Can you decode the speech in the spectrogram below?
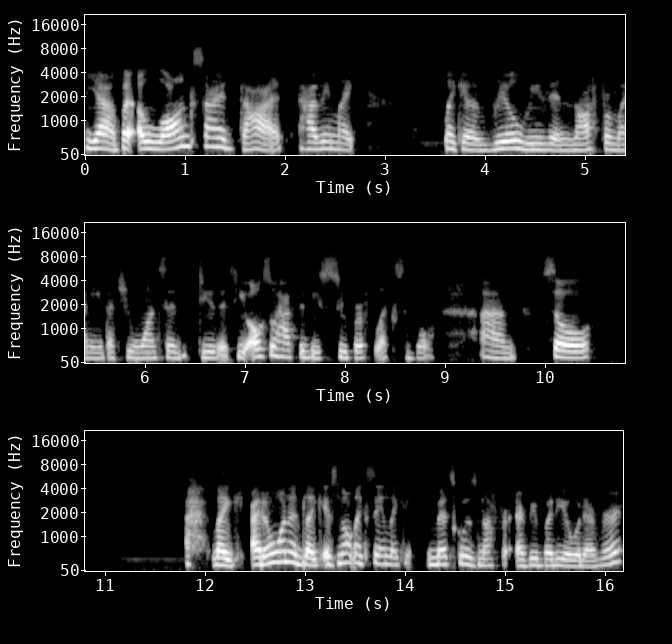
yeah but alongside that having like like a real reason not for money that you want to do this you also have to be super flexible um so like i don't want to like it's not like saying like med school is not for everybody or whatever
